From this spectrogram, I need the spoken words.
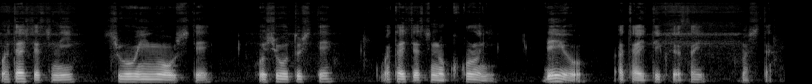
私たちに勝因を押して保証として私たちの心に霊を与えてくださいました。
